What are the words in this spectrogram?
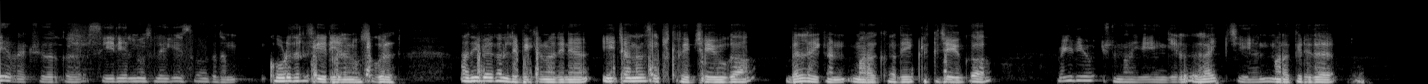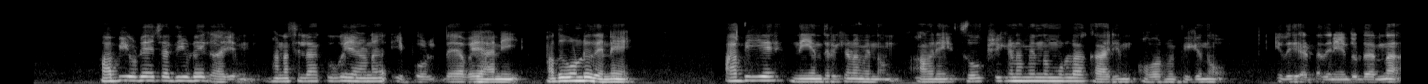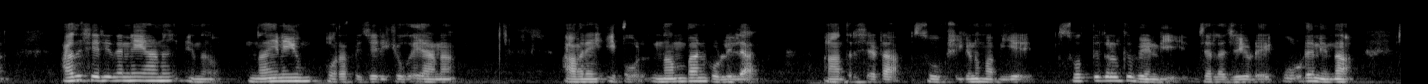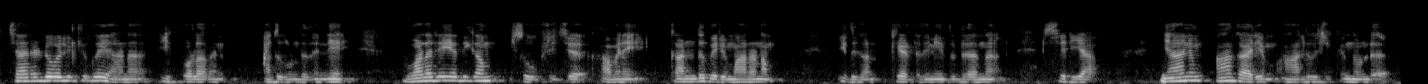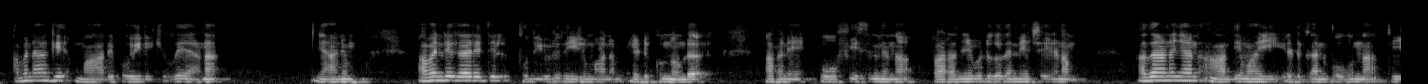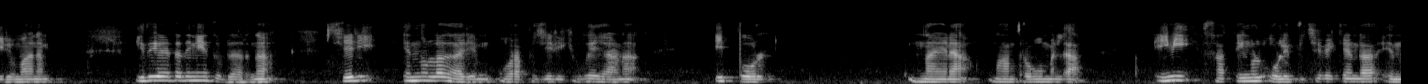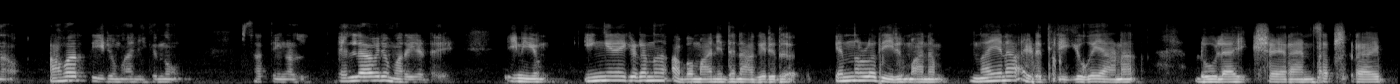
പ്രിയ പ്രേക്ഷകർക്ക് സീരിയൽ ന്യൂസിലേക്ക് സ്വാഗതം. കൂടുതൽ സീരിയൽ ന്യൂസുകൾ അതിവേഗം ലഭിക്കുന്നതിന് ഈ ചാനൽ സബ്സ്ക്രൈബ് ചെയ്യുക ബെൽ ഐക്കൺ മറക്കാതെ ക്ലിക്ക് ചെയ്യുക. വീഡിയോ ഇഷ്ടമായി എങ്കിൽ ലൈക്ക് ചെയ്യാൻ മറക്കരുത്. അബിയുടെ ചതിയുടെ കാര്യം മനസ്സിലാക്കുകയാണ് ഇപ്പോൾ ദേവയാനി. അതുകൊണ്ട് തന്നെ അബിയെ നിയന്ത്രിക്കണമെന്നും അവനെ സൂക്ഷിക്കണമെന്നുമുള്ള കാര്യം ഓർമ്മിപ്പിക്കുന്നു. ഇത് കേട്ടതിനെ തുടർന്ന് അത് ശരി തന്നെയാണ് എന്ന് നയനയും ഉറപ്പിച്ചിരിക്കുകയാണ്. അവനെ ഇപ്പോൾ നമ്പാൻ കൊള്ളില്ല. ആദർശേട്ട സൂക്ഷിക്കണം അബിയെ. സ്വത്തുകൾക്ക് വേണ്ടി ജലജയുടെ കൂടെ നിന്ന ചരട് വലിക്കുകയാണ് ഇപ്പോൾ അവൻ. അതുകൊണ്ട് തന്നെ വളരെയധികം സൂക്ഷിച്ച് അവനെ കണ്ടു പെരുമാറണം. ഇത് കേട്ടതിനെ തുടർന്ന് ശരിയാ ഞാനും ആ കാര്യം ആലോചിക്കുന്നുണ്ട്. അവനാകെ മാറിപ്പോയിരിക്കുകയാണ്. ഞാനും അവന്റെ കാര്യത്തിൽ പുതിയൊരു തീരുമാനം എടുക്കുന്നുണ്ട്. അവനെ ഓഫീസിൽ നിന്ന് പറഞ്ഞു വിടുക തന്നെ ചെയ്യണം. അതാണ് ഞാൻ ആദ്യമായി എടുക്കാൻ പോകുന്ന തീരുമാനം. ഇത് കേട്ടതിനെ തുടർന്ന് ശരി എന്നുള്ള കാര്യം ഉറപ്പിച്ചിരിക്കുകയാണ്. ഇപ്പോൾ നയന മാത്രവുമല്ല ഇനി സത്യങ്ങൾ ഒളിപ്പിച്ചു വെക്കേണ്ട എന്ന് അവർ തീരുമാനിക്കുന്നു. സത്യങ്ങൾ എല്ലാവരും അറിയട്ടെ. ഇനിയും ഇങ്ങനെ കിടന്ന് അപമാനിതനാകരുത് എന്നുള്ള തീരുമാനം നയന എടുത്തിരിക്കുകയാണ്. Do like share and subscribe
